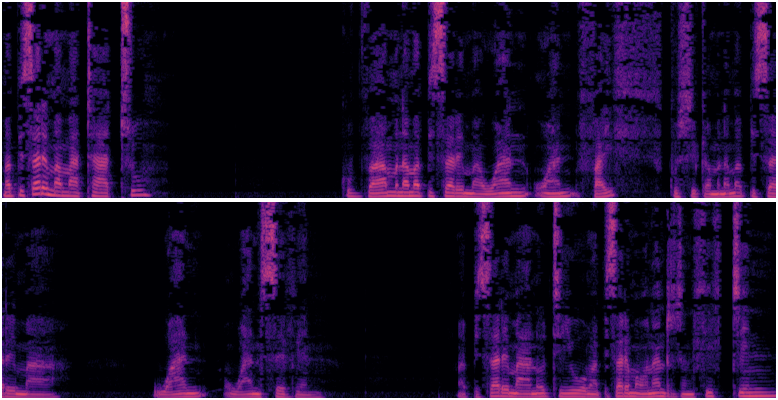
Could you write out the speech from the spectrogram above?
mapisarema matatu kubva muna mapisarema 115 kusvika muna mapisarema 117 mapisarema anoti iwo mapisarema 115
